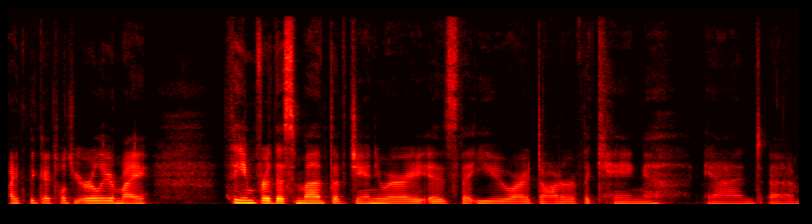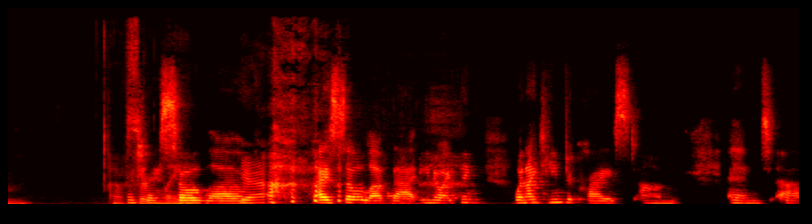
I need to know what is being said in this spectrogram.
I think I told you earlier, my theme for this month of January is that you are a daughter of the King, and um, oh, which certainly. I so love. Yeah, I so love that. You know, I think when I came to Christ, um, and uh,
